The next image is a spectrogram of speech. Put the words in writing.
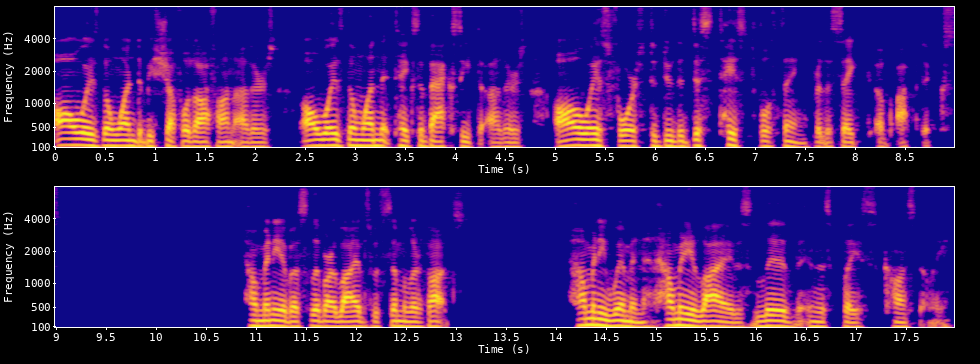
Always the one to be shuffled off on others, always the one that takes a backseat to others, always forced to do the distasteful thing for the sake of optics. How many of us live our lives with similar thoughts? How many women, how many lives live in this place constantly?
